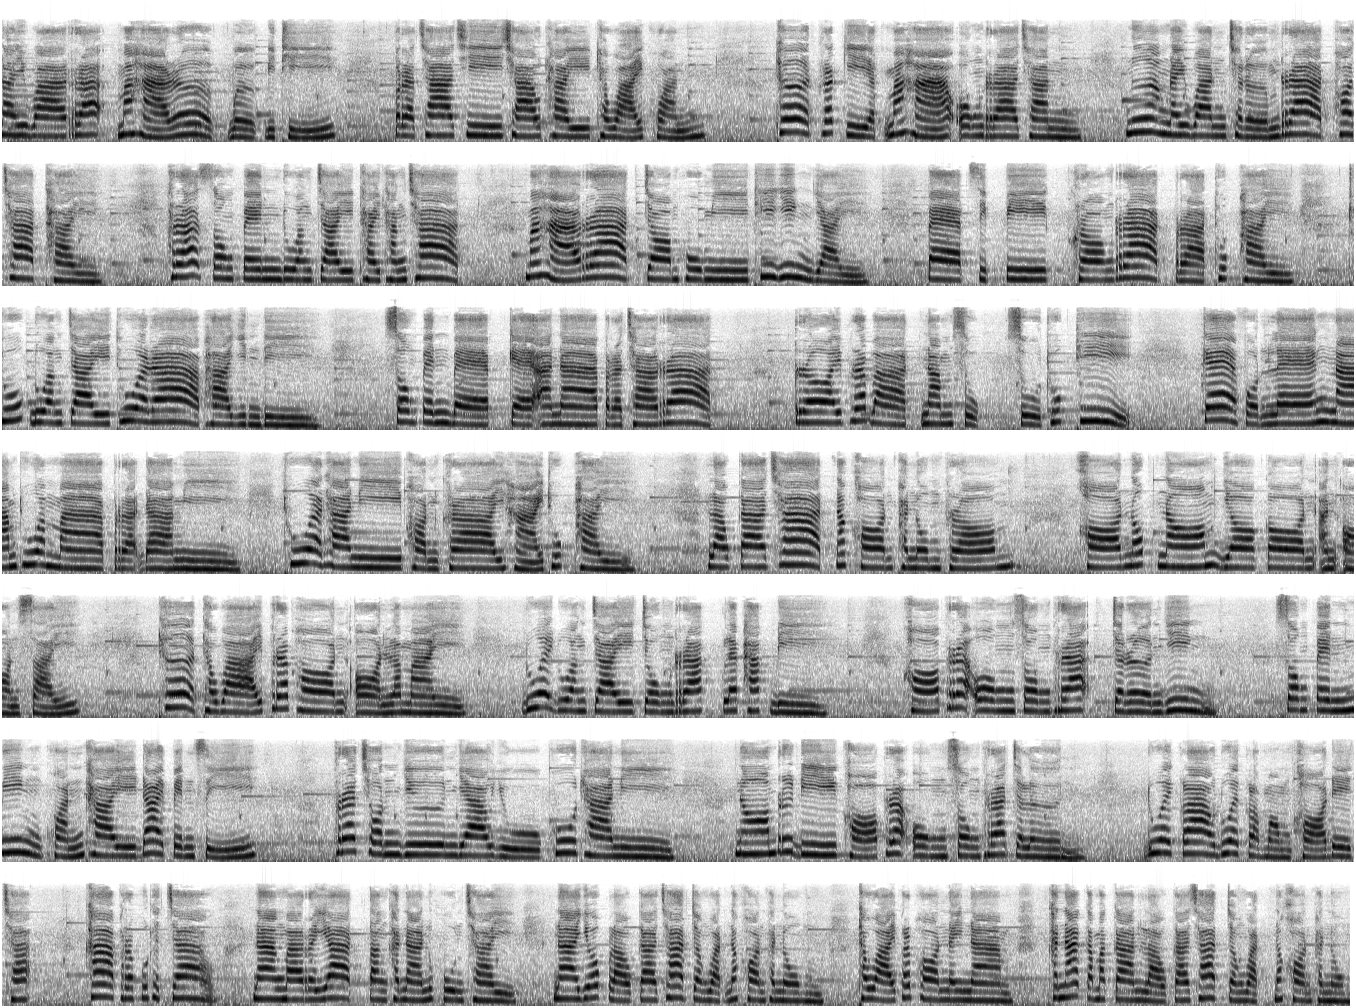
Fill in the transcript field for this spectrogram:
ในวาระมหาฤกษ์เบิกดิถี ประชาชีชาวไทยถวายขวัญ เทิดพระเกียรติมหาองค์ราชัน เนื่องในวันเฉลิมราชพ่อชาติไทย พระทรงเป็นดวงใจไทยทั้งชาติ มหาราชจอมภูมิที่ยิ่งใหญ่ 80 ปีครองราชปราดทุกภัย ทุกดวงใจทั่วราพายินดี ทรงเป็นแบบแก่อาณาประชาราช รอยพระบาทนำสุขสู่ทุกที่ แก้ฝนแล้งน้ำท่วมมาประดามี ทั่วธานีผ่อนคลายหายทุกภัยเหล่ากาชาตินครพนมพร้อม ขอนบน้อมยอกรอันอ่อนใส เทิดถวายพระพรอ่อนละไม ด้วยดวงใจจงรักและพักดี ขอพระองค์ทรงพระเจริญยิ่ง ทรงเป็นมิ่งขวัญไทยได้เป็นสี พระชนยืนยาวอยู่คู่ธานี น้อมฤดีขอพระองค์ทรงพระเจริญ ด้วยกล้าวด้วยกระหม่อมขอเดชะ ข้าพระพุทธเจ้า นางมารยาทตังคณานุกูลชัย นายกเหล่ากาชาติจังหวัดนครพนม ถวายพระพรในนาม คณะกรรมการเหล่ากาชาติจังหวัดนครพนม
